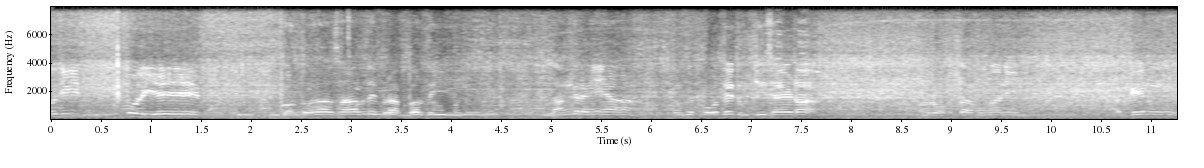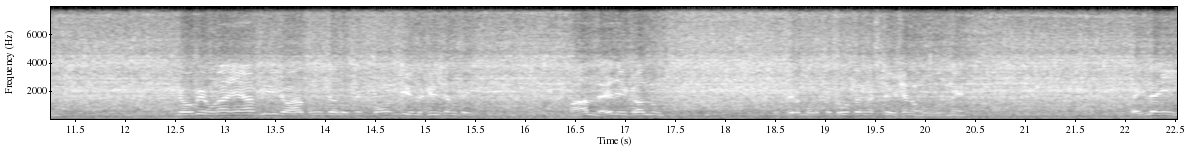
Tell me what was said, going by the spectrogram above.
ਲਓ ਜੀ, ਢੋਲੀਏ ਗੁਰਦੁਆਰਾ ਸਾਹਿਬ ਦੇ ਬਰਾਬਰ ਦੀ ਲੰਘ ਰਹੇ ਆ ਕਿਉਂਕਿ ਪੁਲ ਦੇ ਦੂਜੀ ਸਾਈਡ ਆ। ਹੁਣ ਰੁਕਦਾ ਹੋਣਾ ਨਹੀਂ। ਅੱਗੇ ਨੂੰ, ਕਿਉਂਕਿ ਹੁਣ ਆਏ ਆ ਵੀ ਰਾਤ ਨੂੰ ਚਲ ਉੱਥੇ ਪਹੁੰਚ ਜੀ ਲੋਕੇਸ਼ਨ ਤੇ। ਮਾਲ ਲੈ ਜੇ ਕੱਲ ਨੂੰ। ਫਿਰ ਮੁੜ ਕੇ ਦੋ ਤਿੰਨ ਸਟੇਸ਼ਨ ਹੋਰ ਨੇ। ਪਹਿਲਾਂ ਹੀ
